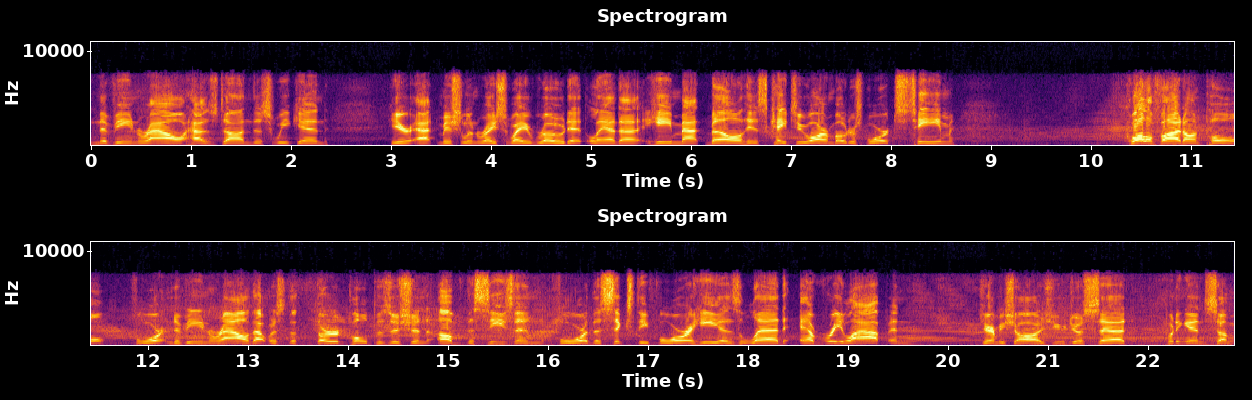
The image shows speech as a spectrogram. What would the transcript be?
Naveen Rao has done this weekend here at Michelin Raceway Road Atlanta. He, Matt Bell, his K2R Motorsports team, qualified on pole for Naveen Rao. That was the third pole position of the season for the 64. He has led every lap and Jeremy Shaw, as you just said, putting in some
